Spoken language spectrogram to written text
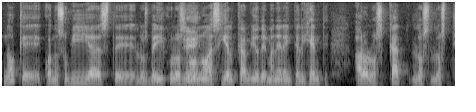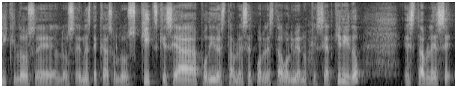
¿no? que cuando subías los vehículos no, no hacía el cambio de manera inteligente. Ahora los CAT, los, los, los, eh, los, en este caso los kits que se ha podido establecer por el Estado boliviano que se ha adquirido, establece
